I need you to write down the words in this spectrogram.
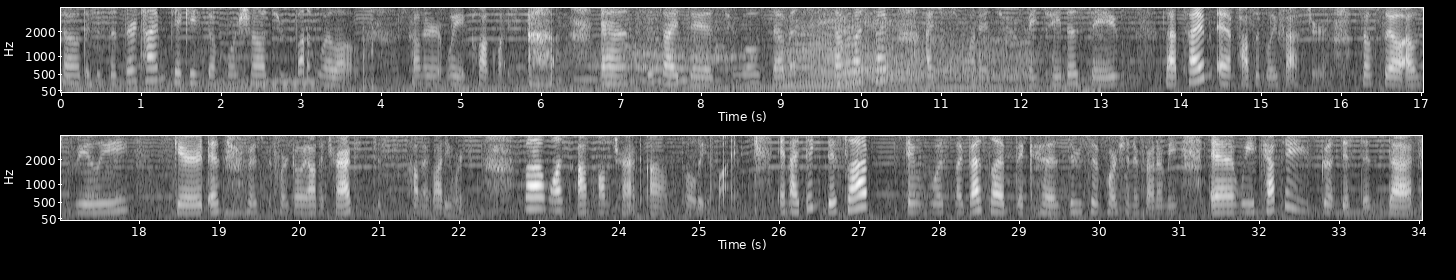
So this is the third time taking the Porsche to Buttonwillow. Counter, wait, clockwise. and since I did 207, 67 last time, I just wanted to maintain the same lap time and possibly faster. So still, I was really scared and nervous before going on the track, just how my body works. But once I'm on the track, I'm totally fine. And I think this lap it was my best lap because there's a portion in front of me and we kept a good distance that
